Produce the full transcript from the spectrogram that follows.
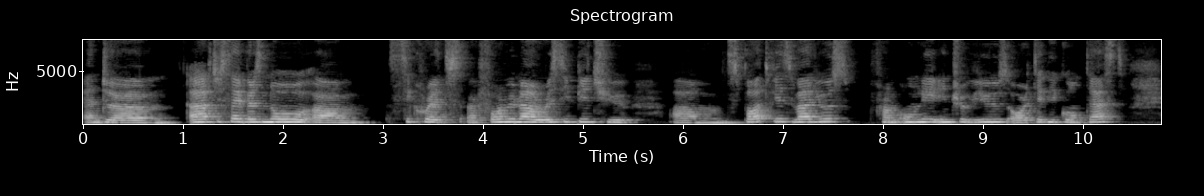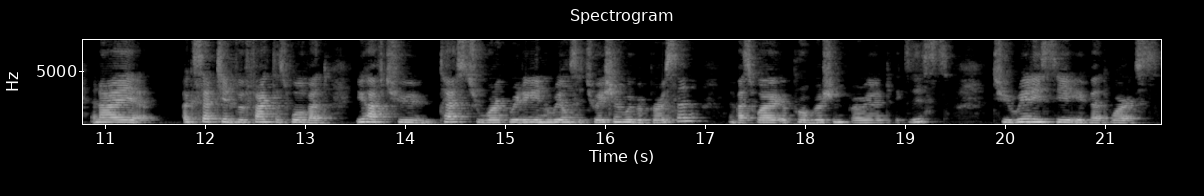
And um, I have to say, there's no um, secret uh, formula or recipe to um, spot these values from only interviews or technical tests. And I accepted the fact as well that you have to test to work really in real situation with a person. And that's why a probation period exists to really see if that works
